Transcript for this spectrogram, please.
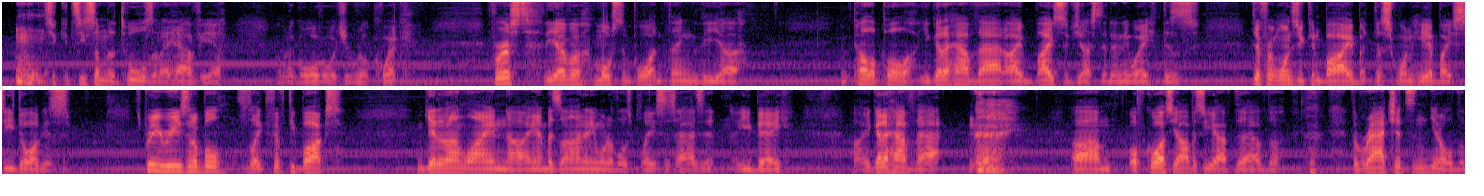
so you can see some of the tools that I have here. I'm going to go over with you real quick. First, the ever most important thing, the uh, puller. You got to have that. I, I suggest it anyway. There's different ones you can buy, but this one here by Sea Dog is it's pretty reasonable. It's like 50 bucks. You can get it online, uh, Amazon, any one of those places has it, eBay. Uh, you got to have that. um, of course, you obviously have to have the the ratchets and you know the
